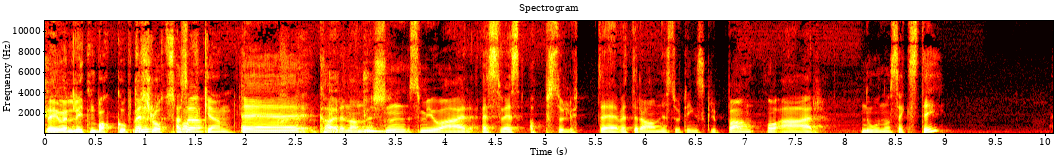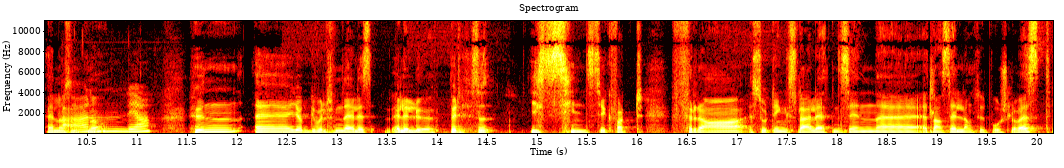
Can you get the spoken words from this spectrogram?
det er jo en liten bakke opp til Slottsparken. Altså, eh, Karen Andersen, som jo er SVs absolutte veteran i stortingsgruppa, og er noen og 60 eller noe sånt noe. Hun eh, jogger vel fremdeles, eller løper. Så i sinnssyk fart fra stortingsleiligheten sin eh, et eller annet sted langt ut på Oslo vest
